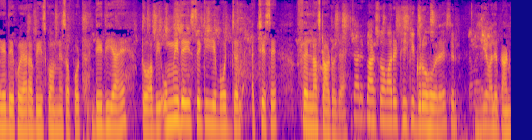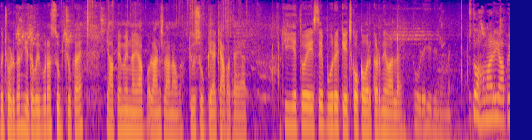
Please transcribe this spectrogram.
ये देखो यार, अभी इसको हमने सपोर्ट दे दिया है। तो अभी उम्मीद है इससे कि ये बहुत जल्द अच्छे से फैलना स्टार्ट हो जाए। सारे प्लांट्स तो हमारे ठीक ही ग्रो हो रहे हैं, सिर्फ़ ये वाले प्लांट को छोड़कर। ये तो भाई पूरा सूख चुका है। यहाँ पे मैं नया प्लांट्स लाना होगा। क्यों सूख गया, क्या पता है यार। कि ये तो ऐसे पूरे केच को कवर करने वाला है, थोड़े ही दिनों में। तो हमारे यहाँ पे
